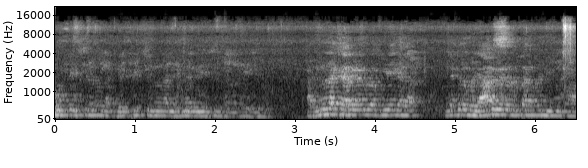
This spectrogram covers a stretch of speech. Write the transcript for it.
ఓట్లు వేసిండు నాకు గెలిపించిండు నన్ను ఎమ్మెల్యే చేసిండు నన్ను చేసిండు ఆ రెండు లక్షల అరవై వేలు బియ్యే కదా. లేకపోతే యాభై వేల రూపాయలు నేను మా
